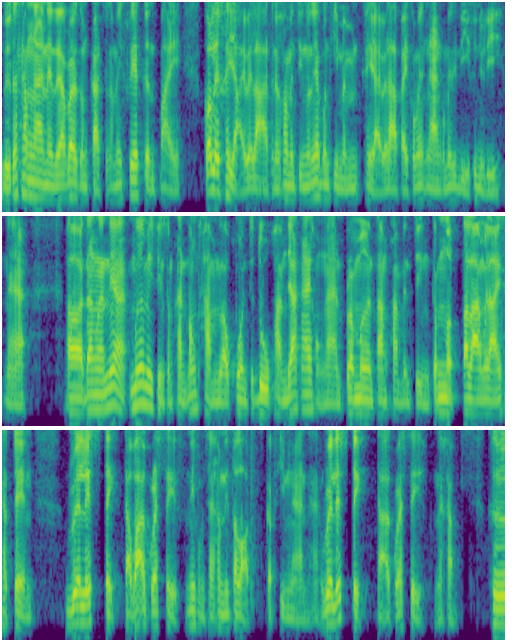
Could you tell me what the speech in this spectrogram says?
หรือถ้าทำงานในระยะเวลาจำกัดจะทำให้เครียดเกินไป ก็เลยขยายเวลาแต่ในความเป็นจริงแล้วเนี่ยบางทีมันขยายเวลาไปก็งานก็ไม่ได้ดีขึ้นอยู่ดีนะฮะดังนั้นเนี่ยเมื่อมีสิ่งสำคัญต้องทำเราควรจะดูความยากง่ายของงานประเมินตามความเป็นจริงกำหนดตารางเวลาให้ชัดเจน realistic แต่ว่า aggressive นี่ผมใช้คำนี้ตลอดกับทีมงานนะฮะ realistic แต่ aggressive นะครับ คือ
